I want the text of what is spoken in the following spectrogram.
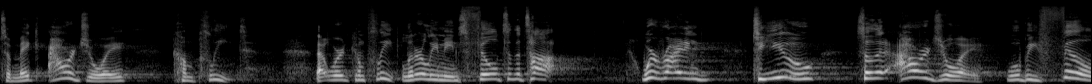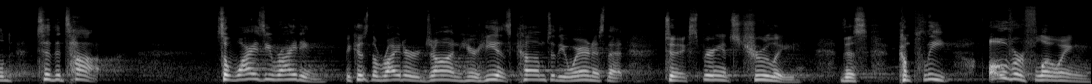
to make our joy complete. That word complete literally means filled to the top. We're writing to you so that our joy will be filled to the top. So, why is he writing? Because the writer, John, here, he has come to the awareness that to experience truly this complete, overflowing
